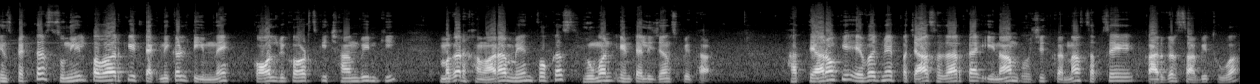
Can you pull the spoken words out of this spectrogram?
इंस्पेक्टर सुनील पवार की टेक्निकल टीम ने कॉल रिकॉर्ड्स की छानबीन की, मगर हमारा मेन फोकस ह्यूमन इंटेलिजेंस पे था। हत्यारों के एवज में पचास हज़ार का इनाम घोषित करना सबसे कारगर साबित हुआ,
